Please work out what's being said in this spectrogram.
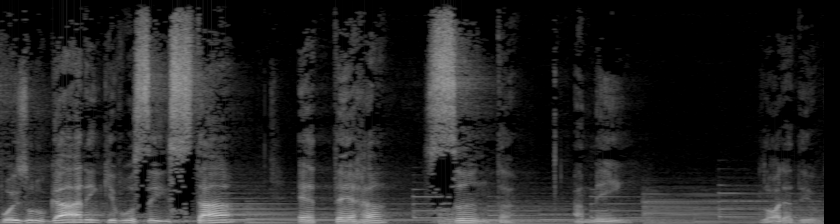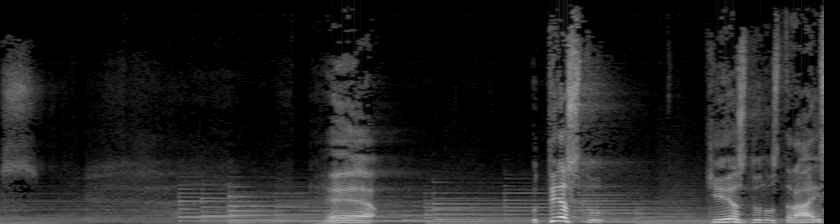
pois o lugar em que você está é terra santa. Amém. Glória a Deus. É, o texto que Êxodo nos traz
